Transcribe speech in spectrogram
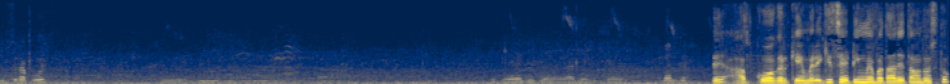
दूसरा पोज आपको अगर कैमरे की सेटिंग में बता देता हूँ दोस्तों।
